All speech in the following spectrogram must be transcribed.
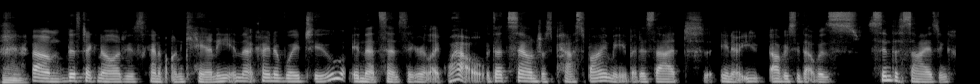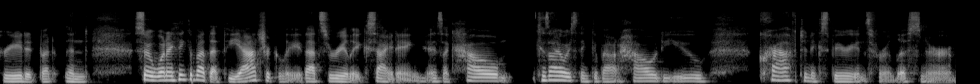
Mm. um, this technology is kind of uncanny in that kind of way too in that sense that you're like wow that sound just passed by me. But is that you know you obviously that was synthesized and created but and so when i think about that theatrically that's really exciting. It's like how because i always think about how do you craft an experience for a listener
